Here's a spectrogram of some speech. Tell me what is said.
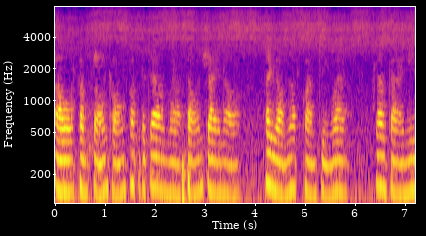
เอาคำสอนของพระพุทธเจ้ามาสอนใจเราให้ยอมรับความจริงว่าร่างกายนี้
